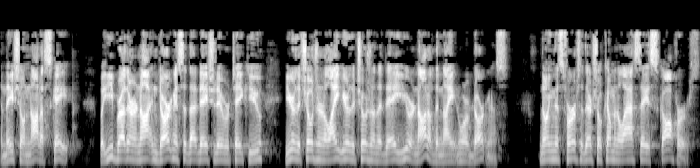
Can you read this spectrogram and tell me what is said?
And they shall not escape. But ye, brethren, are not in darkness that that day should overtake you. You are the children of the light, you are the children of the day, you are not of the night nor of darkness. Knowing this first, that there shall come in the last days scoffers,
